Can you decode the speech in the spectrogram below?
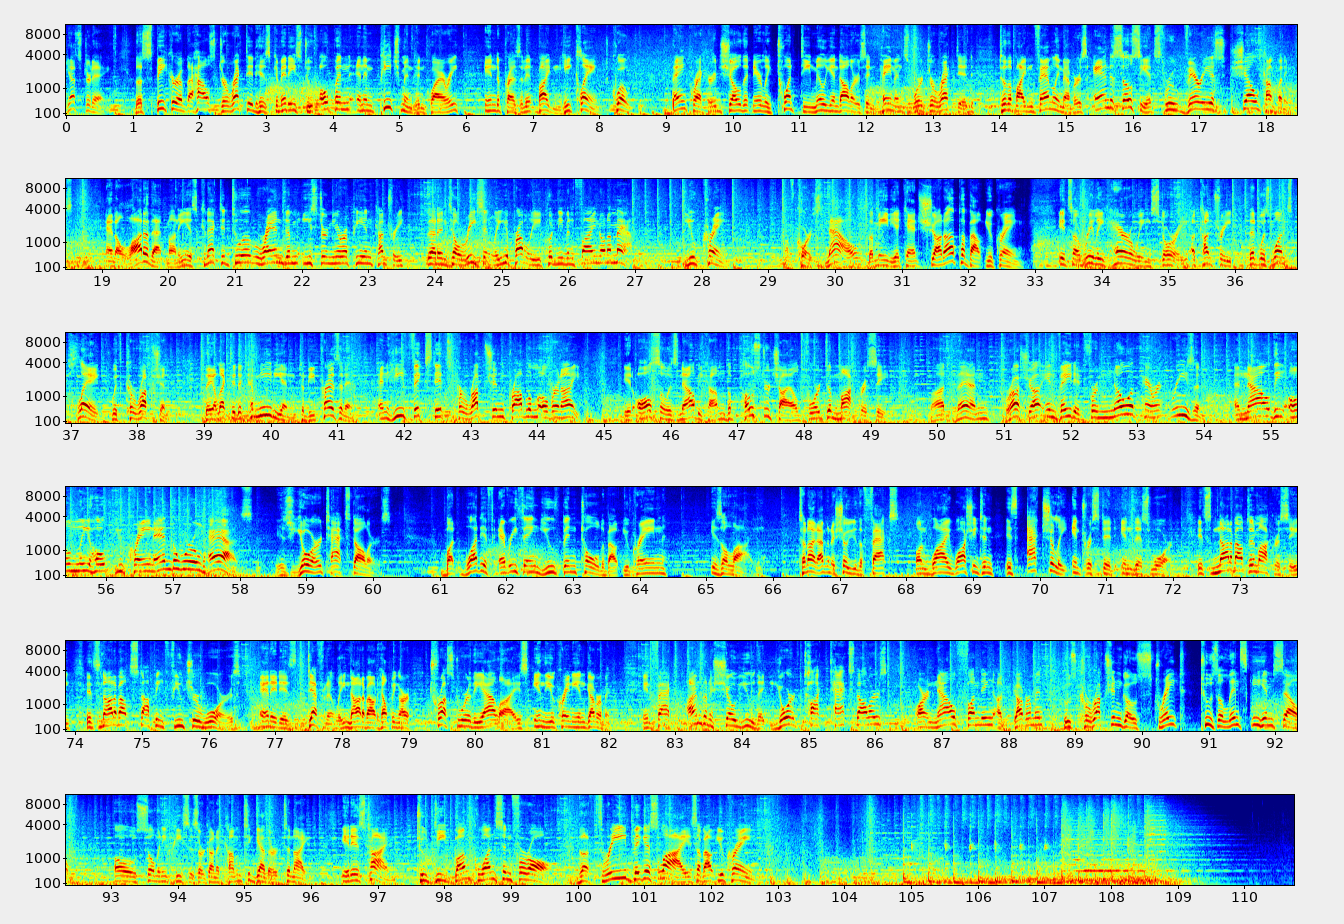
Yesterday, the Speaker of the House directed his committees to open an impeachment inquiry into President Biden. He claimed, quote, bank records show that nearly $20 million in payments were directed to the Biden family members and associates through various shell companies. And a lot of that money is connected to a random Eastern European country that until recently you probably couldn't even find on a map Ukraine. Of course, now the media can't shut up about Ukraine. It's a really harrowing story, a country that was once plagued with corruption. They elected a comedian to be president, and he fixed its corruption problem overnight. It also has now become the poster child for democracy. But then Russia invaded for no apparent reason. And now the only hope Ukraine and the world has is your tax dollars. But what if everything you've been told about Ukraine is a lie? Tonight, I'm going to show you the facts on why Washington is actually interested in this war. It's not about democracy, it's not about stopping future wars, and it is definitely not about helping our trustworthy allies in the Ukrainian government. In fact, I'm going to show you that your tax dollars are now funding a government whose corruption goes straight to Zelensky himself. Oh, so many pieces are going to come together tonight. It is time to debunk once and for all the three biggest lies about Ukraine.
